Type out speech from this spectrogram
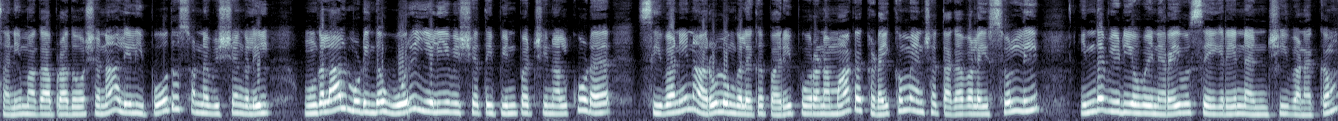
சனி மகா பிரதோஷ நாளில் இப்போது சொன்ன விஷயங்களில் உங்களால் முடிந்த ஒரு எளிய விஷயத்தை பின்பற்றினால் கூட சிவனின் அருள் உங்களுக்கு பரிபூரணமாக கிடைக்கும் என்ற தகவலை சொல்லி இந்த வீடியோவை நிறைவு செய்கிறேன். நன்றி வணக்கம்.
